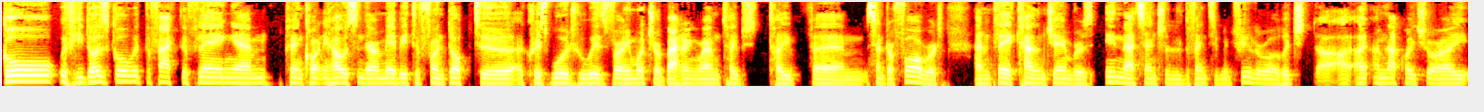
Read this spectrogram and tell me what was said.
go if he does go with the fact of playing um playing Kortney Hause in there maybe to front up to a Chris Wood who is very much a battering ram type type um centre forward and play Calum Chambers in that central defensive midfielder role which I, I I'm not quite sure I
